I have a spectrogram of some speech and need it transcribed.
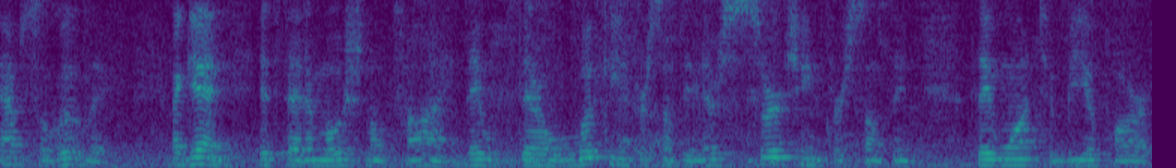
Absolutely. Again, it's that emotional tie. They, they're looking for something, they're searching for something, they want to be a part,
